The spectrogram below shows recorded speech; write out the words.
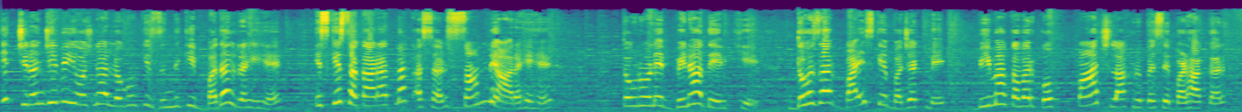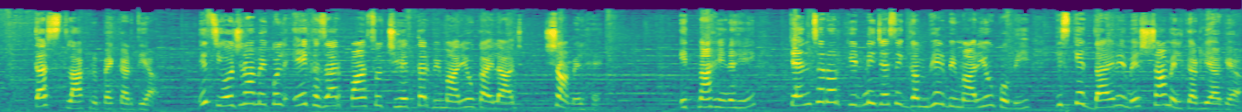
कि चिरंजीवी योजना लोगों की ज़िंदगी बदल रही है, इसके सकारात्मक असर सामने आ रहे हैं तो उन्होंने बिना देर किए 2022 के बजट में बीमा कवर को 5 लाख रुपए से बढ़ाकर 10 लाख रुपए कर दिया। इस योजना में कुल एक हज़ार पाँच सौ छिहत्तर बीमारियों का इलाज शामिल है। इतना ही नहीं कैंसर और किडनी जैसी गंभीर बीमारियों को भी इसके दायरे में शामिल कर लिया गया।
